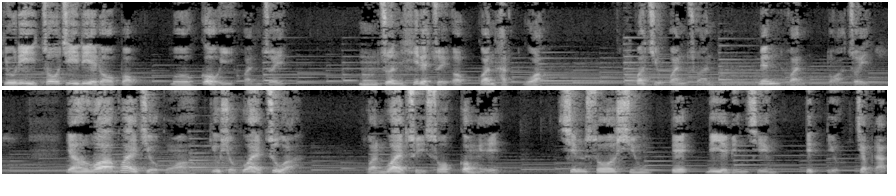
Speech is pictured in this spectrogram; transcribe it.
求你阻止你的萝卜无故意犯罪，毋准迄个罪恶管辖我，我就完全免犯大罪。也和华我的石盘，救赎我的主啊！愿我的嘴所讲的，心所想的，你的面前得到接纳。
